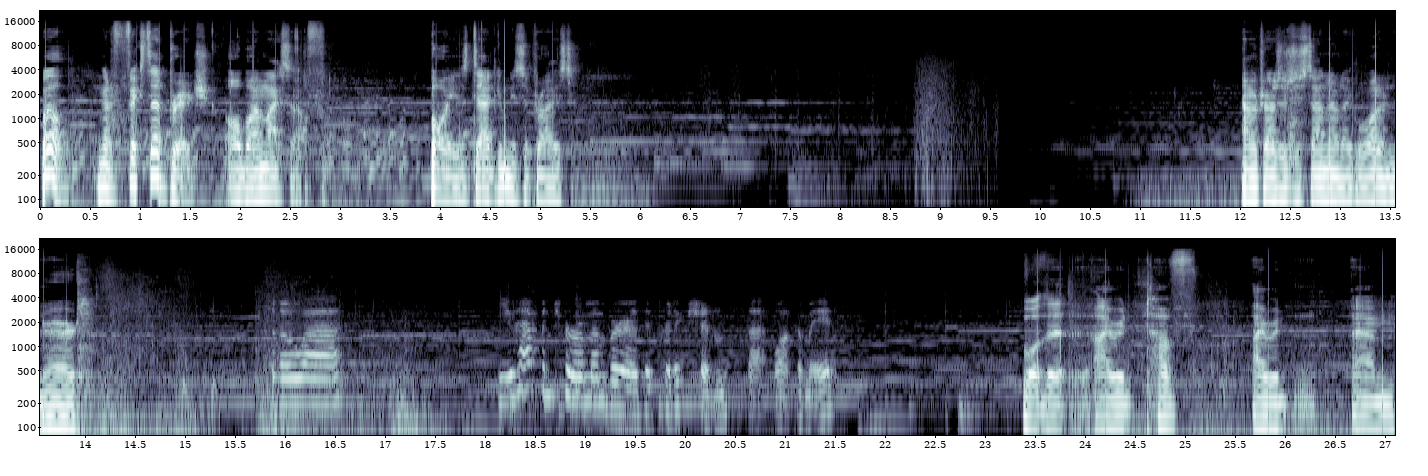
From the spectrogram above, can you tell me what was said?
Well, I'm gonna fix that bridge all by myself. Boy, is dad gonna be surprised. Amateur just standing there like, what a nerd. Do you happen to remember the prediction that Waka made? What that I would have, I would, um,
